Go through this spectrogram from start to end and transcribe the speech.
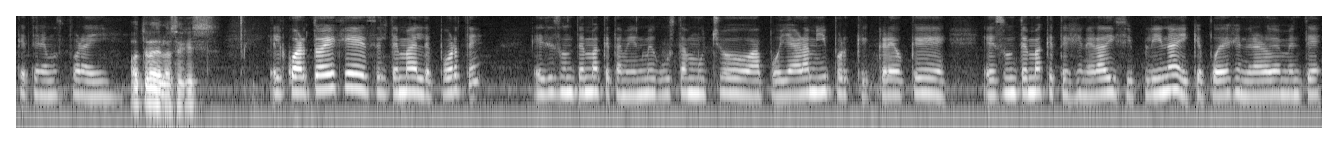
que tenemos por ahí. Otro de los ejes. El cuarto eje es el tema del deporte. Ese es un tema que también me gusta mucho apoyar a mí porque creo que es un tema que te genera disciplina y que puede generar obviamente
